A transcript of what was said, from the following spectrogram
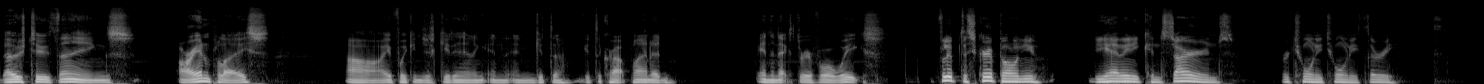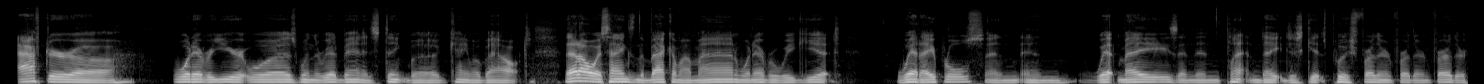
those two things are in place uh, if we can just get in and, and, and, get the get the crop planted in the next three or four weeks. Flip the script on you. Do you have any concerns for 2023? After uh, whatever year it was when the red banded stink bug came about, that always hangs in the back of my mind whenever we get wet Aprils and, and wet Mays, and then planting date just gets pushed further and further and further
